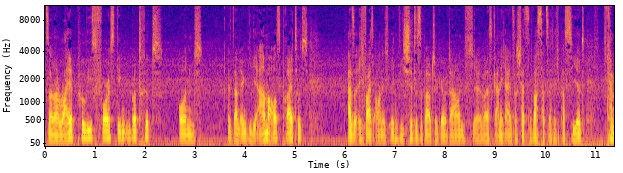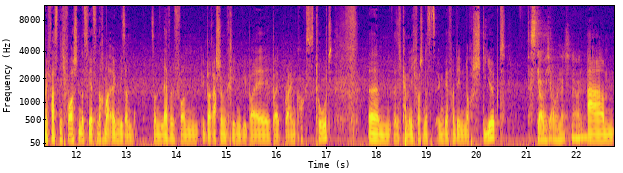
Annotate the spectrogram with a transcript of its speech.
so einer Riot Police Force gegenübertritt und dann irgendwie die Arme ausbreitet also ich weiß auch nicht, irgendwie shit is about to go down. Ich äh, weiß gar nicht einzuschätzen, was tatsächlich passiert. Ich kann mir fast nicht vorstellen, dass wir jetzt nochmal irgendwie so ein, so ein Level von Überraschung kriegen wie bei, bei Brian Cox Tod. Ähm, also ich kann mir nicht vorstellen, dass jetzt irgendwer von denen noch stirbt. Das glaube ich auch nicht, nein. Ähm,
